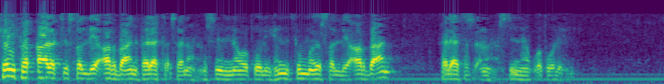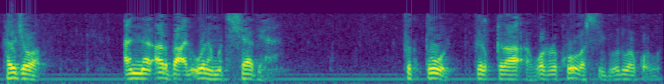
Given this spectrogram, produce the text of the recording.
كيف قالت يصلي أربعا فلا تسأل عن حسنهن وطولهن ثم يصلي أربعا فلا تسأل عن حسنهن وطولهن؟ فالجواب أن الأربعة الأولى متشابهة في الطول في القراءة والركوع والسجود والقعود.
